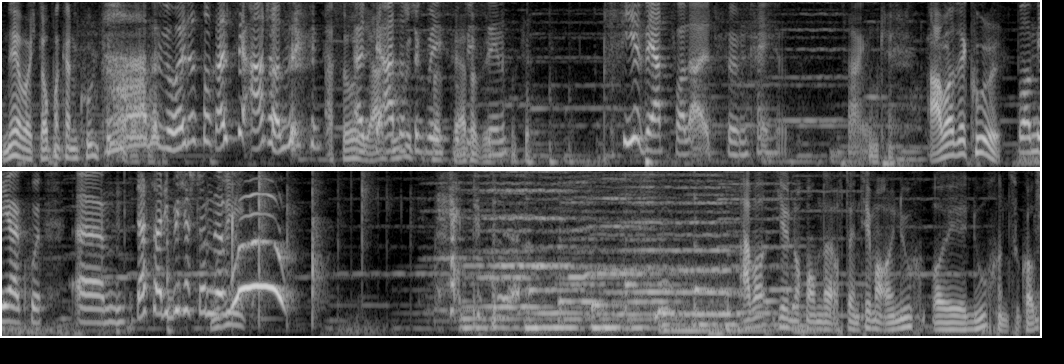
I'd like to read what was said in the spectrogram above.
Nee, aber ich glaube, man kann einen coolen Film machen. aber wir wollen das doch als Theater sehen. Achso, als ja, Theaterstück will ich es wirklich sehen. Okay. Viel wertvoller als Film, kann ich sagen. okay. Aber sehr cool. Boah, mega cool. Ähm, das war die Bücherstunde. Musik. Woo! Aber hier nochmal, um da auf dein Thema Eunuch, Eunuchen zu kommen,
